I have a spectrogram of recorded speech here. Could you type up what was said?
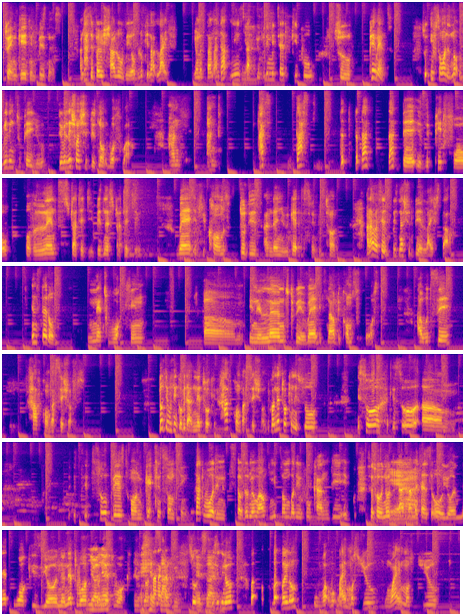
to engage in business. And that's a very shallow way of looking at life. You understand? And that means yeah. that you've limited people to payment. So if someone is not willing to pay you, the relationship is not worthwhile. And and that's that's that that that there is the pitfall of learned strategy, business strategy, where it becomes do this and then you get this in return. And I would say business should be a lifestyle. Instead of networking um, in a learned way where it now becomes forced, I would say have conversations. Don't even think of it as networking. Have conversation because networking is so, it's so, it's so um, it's, it's so based on getting something. That word in itself doesn't mean how to meet somebody who can be a, so so you know yeah. that, mentality say, oh your network is your your network your, your net- network. exactly. So exactly. you know, but but but you know why must you why must you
